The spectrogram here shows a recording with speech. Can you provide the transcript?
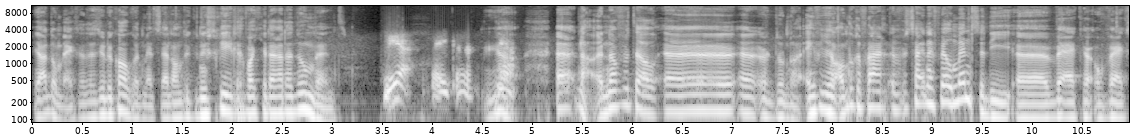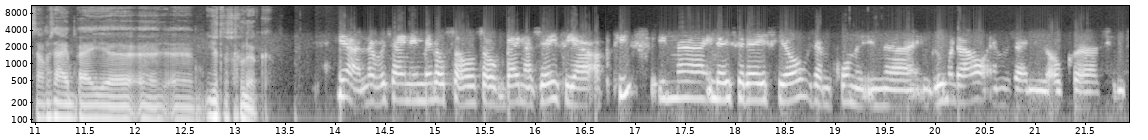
ja, dan werkt het natuurlijk ook. Want mensen zijn dan natuurlijk nieuwsgierig wat je daar aan het doen bent. Ja, zeker. Ja. Eh, nou, en dan vertel, eh, doe nog even een andere vraag. Zijn er veel mensen die werken of werkzaam zijn bij Jutters Geluk? Ja, nou, we zijn inmiddels al zo bijna zeven jaar actief in, in deze regio. We zijn begonnen in, in Bloemendaal en we zijn nu ook sinds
